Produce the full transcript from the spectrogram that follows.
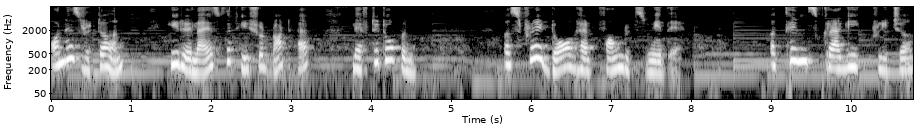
On his return, he realized that he should not have left it open. A stray dog had found its way there. A thin, scraggy creature,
